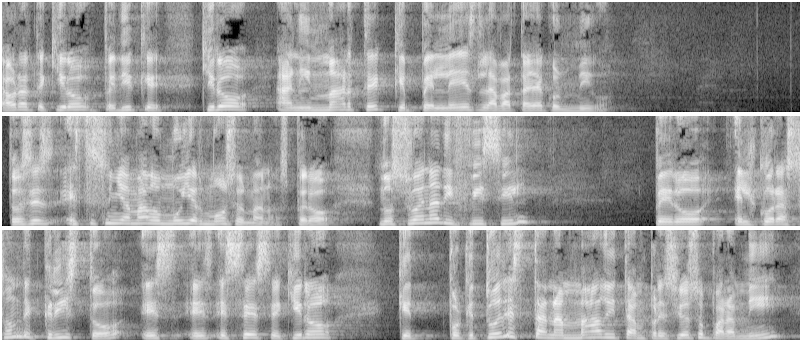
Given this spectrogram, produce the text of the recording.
ahora te quiero pedir que, quiero animarte que pelees la batalla conmigo. Entonces, este es un llamado muy hermoso, hermanos, pero nos suena difícil, pero el corazón de Cristo es, es, es ese. Quiero porque tú eres tan amado y tan precioso para mí,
